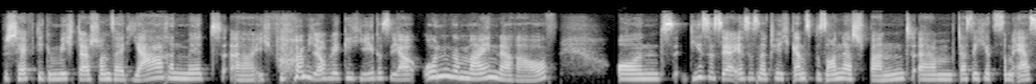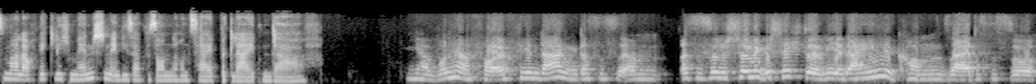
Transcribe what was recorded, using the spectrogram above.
beschäftige mich da schon seit Jahren mit. Äh, ich freue mich auch wirklich jedes Jahr ungemein darauf. Und dieses Jahr ist es natürlich ganz besonders spannend, ähm, dass ich jetzt zum ersten Mal auch wirklich Menschen in dieser besonderen Zeit begleiten darf. Ja, wundervoll. Vielen Dank. Das ist, ähm, das ist so eine schöne Geschichte, wie ihr da hingekommen seid. Das ist so,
